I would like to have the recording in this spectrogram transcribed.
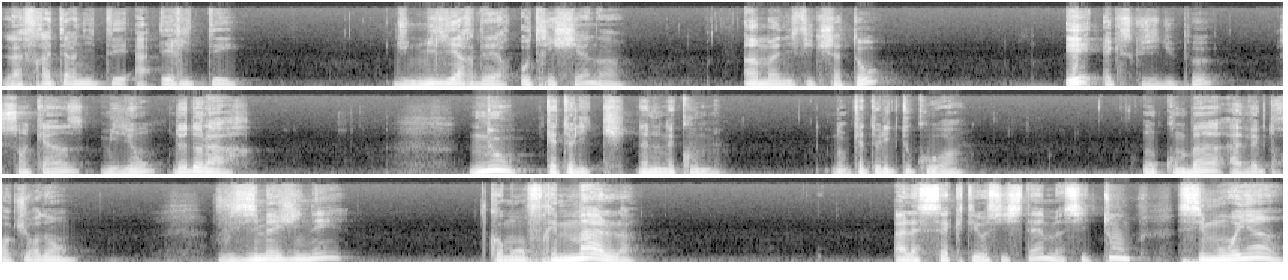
la fraternité a hérité d'une milliardaire autrichienne un magnifique château et, excusez du peu, 115 millions de dollars. Nous, catholiques, Nanunakum, donc catholiques tout court, hein, on combat avec trois cure-dents. Vous imaginez comment on ferait mal à la secte et au système si tous ces moyens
